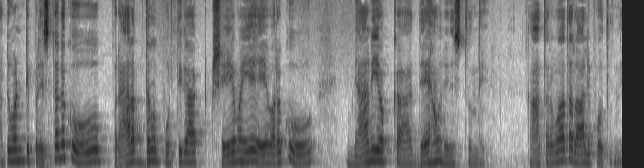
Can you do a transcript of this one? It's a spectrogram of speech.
అటువంటి ప్రశ్నలకు ప్రారంధము పూర్తిగా క్షయమయ్యే వరకు జ్ఞాని యొక్క దేహం నిలుస్తుంది. ఆ తర్వాత రాలిపోతుంది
